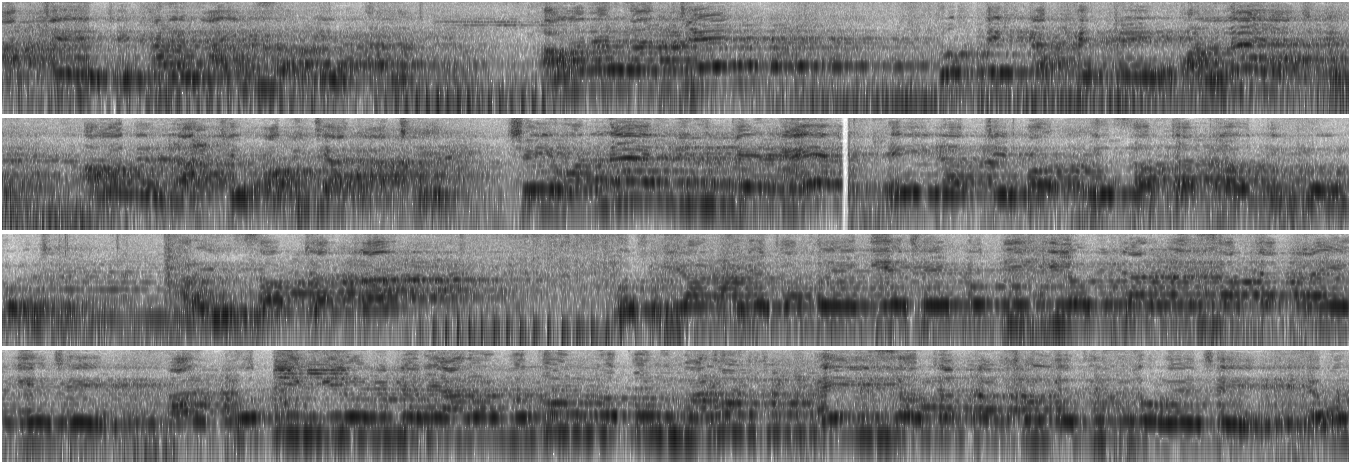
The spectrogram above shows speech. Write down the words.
রাজ্যে যেখানে নাইনসাফি আছে যাত্রা এগিয়েছে আর প্রতি কিলোমিটারে আরও নতুন নতুন মানুষ এই ইনসাফ যাত্রার সঙ্গে যুক্ত হয়েছে। এবং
